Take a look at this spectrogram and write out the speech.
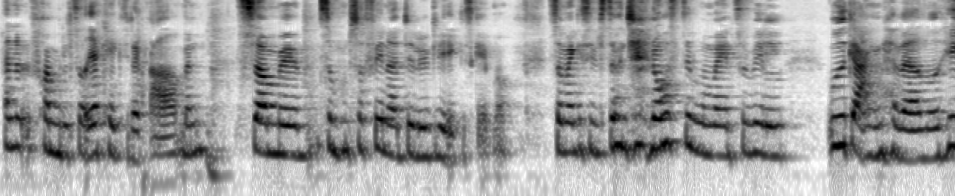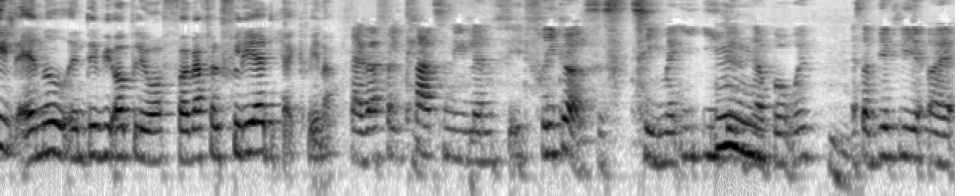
han er fra militæret, jeg kan ikke de der grader, men som, øh, som hun så finder det lykkelige ægteskab med. Så man kan sige, hvis det var en Jane Austen-roman, så ville udgangen have været noget helt andet, end det vi oplever for i hvert fald flere af de her kvinder. Der er i hvert fald klart sådan en eller anden, et frigørelsestema i, i mm. den her bog. Ikke? Mm. Altså virkelig at,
